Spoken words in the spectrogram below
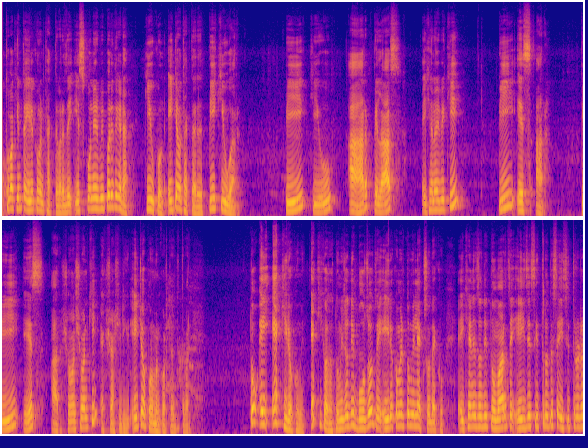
অথবা কিন্তু এইরকমের থাকতে পারে যে এস কোণের বিপরীতে এটা কিউ কোণ, এইটাও থাকতে পারে P Q R P Q R plus এইখানে হইবে কি? P S R P S R সমান সমান কি? একশো আশি ডিগ্রি। এইটাও প্রমাণ করতে দিতে পারে। তো এই একই রকমের, একই কথা। তুমি যদি বোঝো যে এই রকমের তুমি লেখছো, দেখো, এইখানে যদি তোমার যে এই যে চিত্র দিছে, এই চিত্রটা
